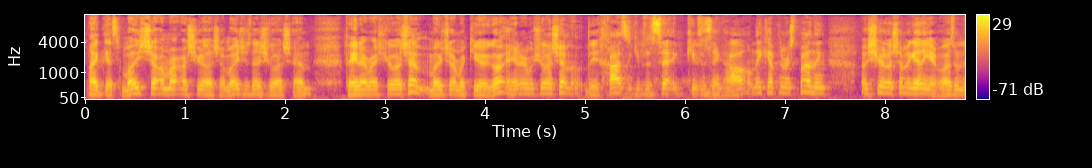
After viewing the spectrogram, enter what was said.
like this. Moshe Amar Ashir Hashem. Moshe said Ashir Hashem. Vein Amar Ashir Hashem. Moshe Amar Kiyagah. Vein Amar Ashir Hashem. The Chazan keeps saying, keeps saying Hal, and they kept on responding Ashir Hashem again and again.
